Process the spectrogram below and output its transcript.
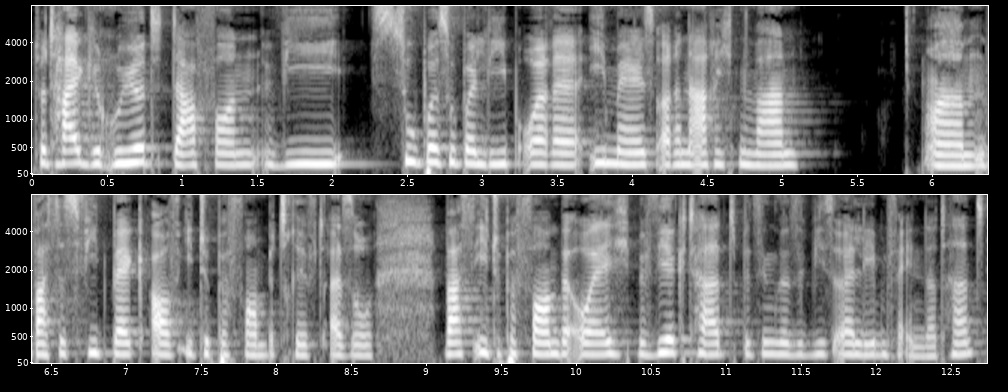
total gerührt davon, wie super, super lieb eure E-Mails, eure Nachrichten waren was das Feedback auf E2Perform betrifft, also was E2Perform bei euch bewirkt hat, beziehungsweise wie es euer Leben verändert hat.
